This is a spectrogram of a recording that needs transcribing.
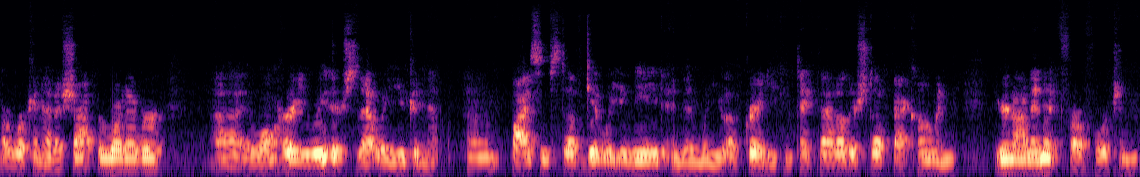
are working at a shop or whatever, uh, it won't hurt you either. So that way you can um, buy some stuff, get what you need, and then when you upgrade, you can take that other stuff back home and you're not in it for a fortune.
